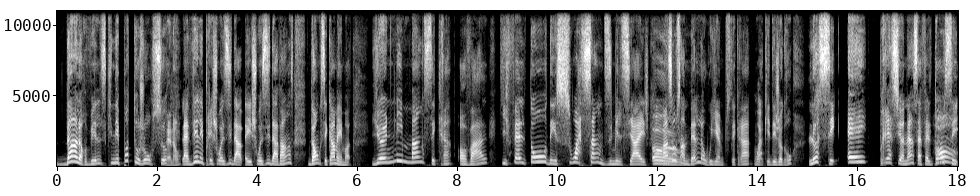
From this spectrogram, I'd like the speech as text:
dans leur ville, ce qui n'est pas toujours ça. Ben non. La ville est préchoisie est choisie d'avance, donc c'est quand même hot. Il y a un immense écran ovale qui fait le tour des 70 000 sièges. Oh. Pensez au Centre Bell, là, où il y a un petit écran ouais, qui est déjà gros. Là, c'est impressionnant. Ça fait le tour. Oh! C'est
